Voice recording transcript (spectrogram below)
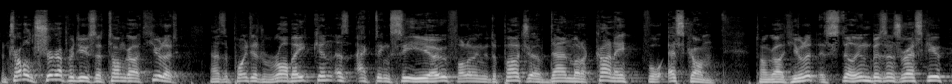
And troubled sugar producer Tongaat Hullett has appointed Rob Aitken as acting CEO following the departure of Dan Marokane for Eskom. Tongaat Hullett is still in business rescue,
